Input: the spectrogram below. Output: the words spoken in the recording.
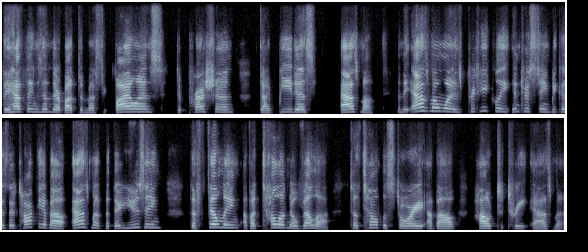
They have things in there about domestic violence, depression, diabetes, asthma. And the asthma one is particularly interesting because they're talking about asthma, but they're using the filming of a telenovela to tell the story about how to treat asthma.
